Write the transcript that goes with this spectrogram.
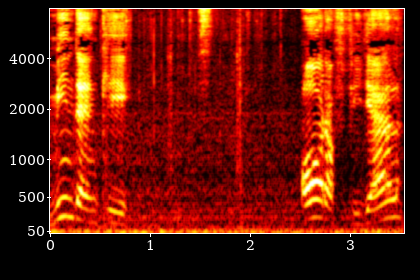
Mindenki arra figyel,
